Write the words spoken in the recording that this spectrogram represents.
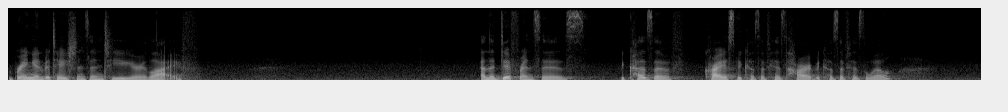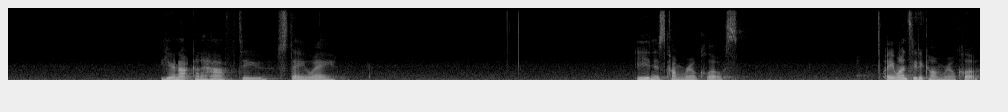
bring invitations into your life And the difference is because of Christ, because of his heart, because of his will, you're not going to have to stay away. You can just come real close. He wants you to come real close,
